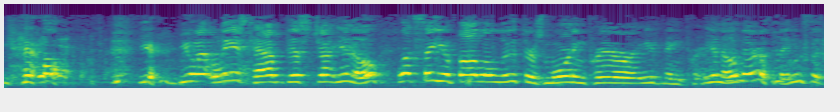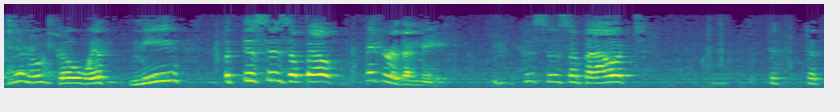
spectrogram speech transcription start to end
You know, you, you at least have this, you know, let's say you follow Luther's morning prayer or evening prayer. You know, there are things that, you know, go with me, but this is about bigger than me. This is about the, the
